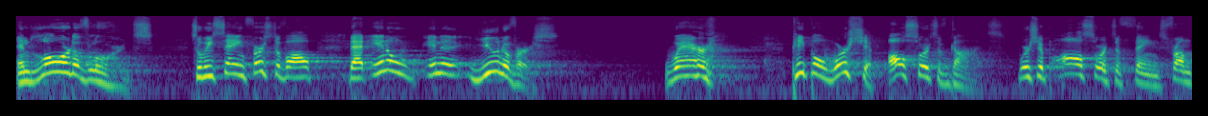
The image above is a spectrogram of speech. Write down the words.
and Lord of lords. So he's saying, first of all, that in a, in a universe where people worship all sorts of gods, worship all sorts of things, from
